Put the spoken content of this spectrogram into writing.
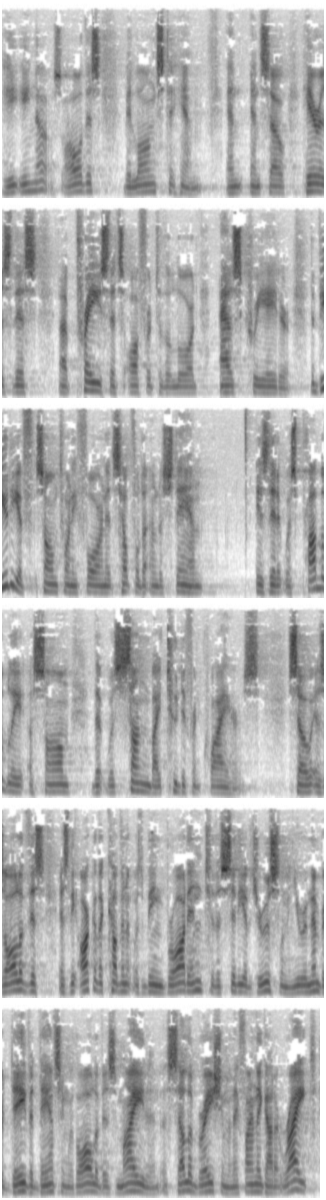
He, he knows. All this belongs to Him. And, and so here is this uh, praise that's offered to the Lord as creator. The beauty of Psalm 24, and it's helpful to understand, is that it was probably a psalm that was sung by two different choirs. So as all of this, as the Ark of the Covenant was being brought into the city of Jerusalem, and you remember David dancing with all of his might and the celebration when they finally got it right,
